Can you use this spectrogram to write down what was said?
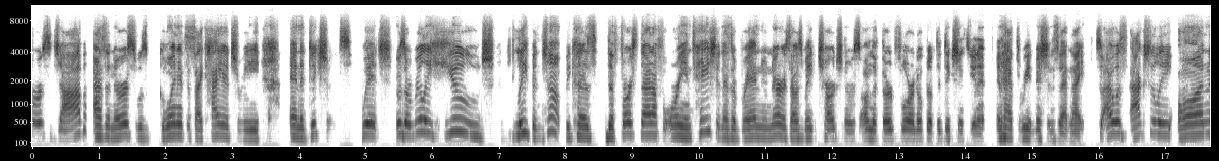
first job as a nurse was going into psychiatry and addictions, which was a really huge leap and jump because the first night off of orientation as a brand new nurse, I was made charge nurse on the third floor and opened up the addictions unit and had three admissions that night. So I was actually on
